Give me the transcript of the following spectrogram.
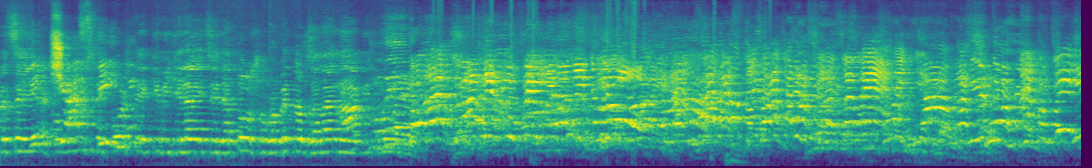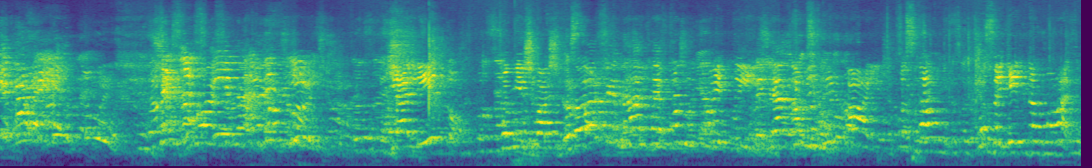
сакури це є Під час економічні війни. кошти, які виділяються для того, щоб робити зелений відповідь. Я літо поміж вашими статами не можу пройти. Я там зникаєш. Посадіть нормально.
